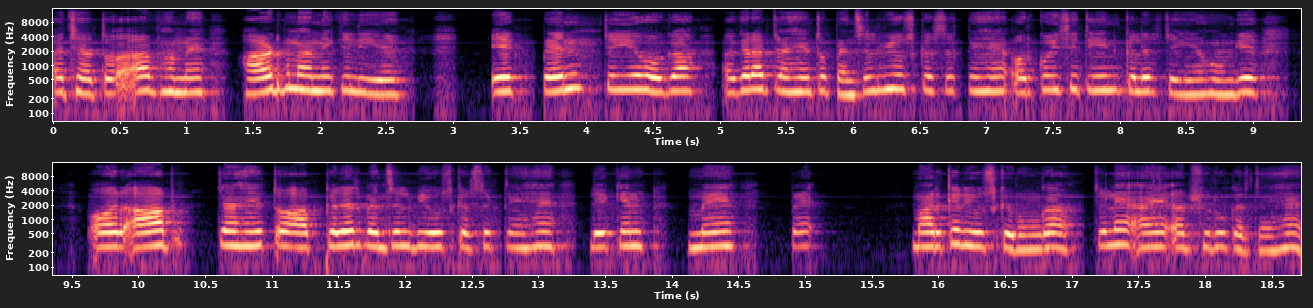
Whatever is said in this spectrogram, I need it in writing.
अच्छा तो अब हमें हार्ट बनाने के लिए एक पेन चाहिए होगा। अगर आप चाहें तो पेंसिल भी यूज़ कर सकते हैं और कोई से तीन कलर चाहिए होंगे। और आप चाहें तो आप कलर पेंसिल भी यूज़ कर सकते हैं, लेकिन मैं मार्कर यूज़ करूँगा। चलें आए, अब शुरू करते हैं।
